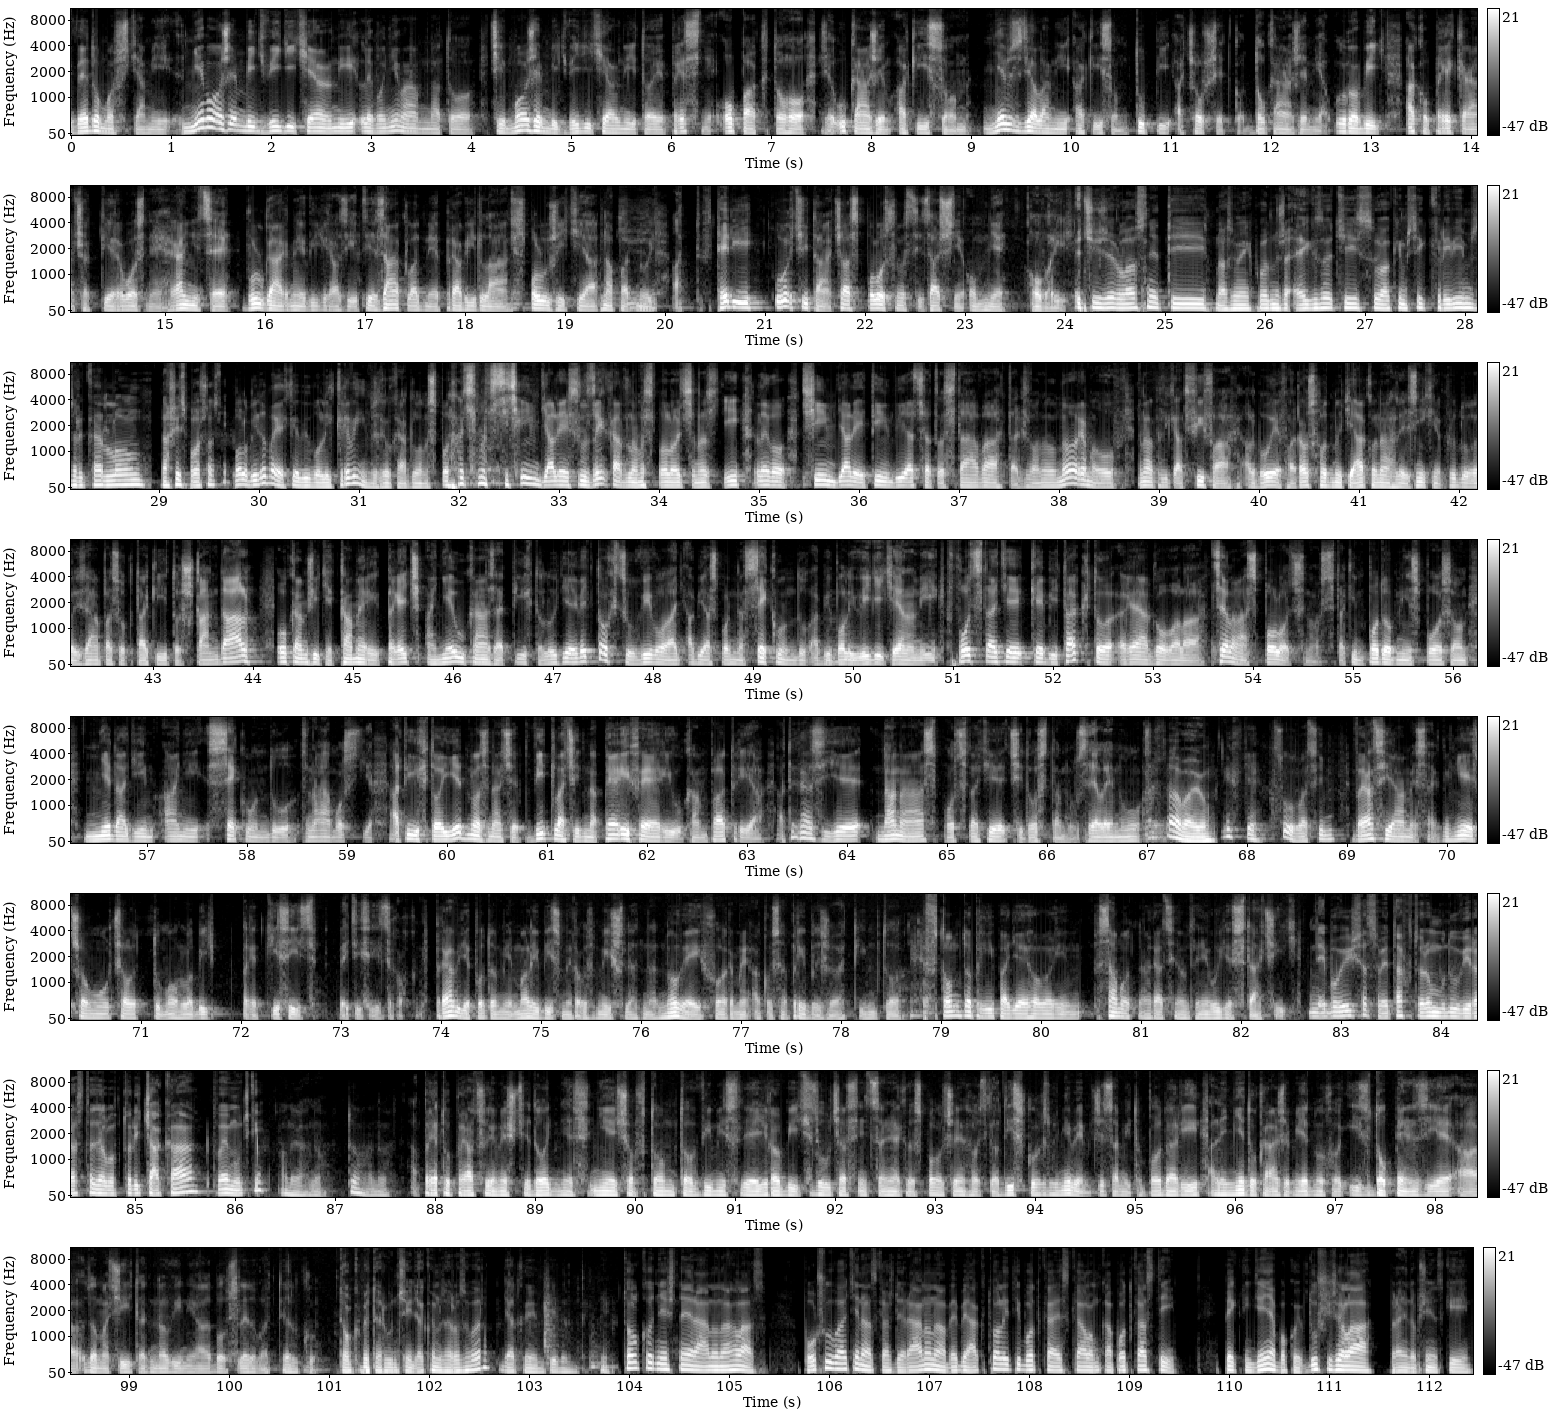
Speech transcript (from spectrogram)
vedomosťami nemôžem byť viditeľný, lebo nemám na to. Či môžem byť viditeľný, to je presne opak toho, že ukážem, aký som nevzdelaný, aký som tupý a čo všetko dokážem ja urobiť, ako prekráčať tie rôzne hranice, vulgárne výrazy, tie základné pravidlá spolužitia napadnúť. A vtedy určitá časť spoločnosti začne o mne hovoriť. Čiže vlastne tí, nazvime ich povedzme, že exoti sú akýmsi krivým zrkadlom našej spoločnosti? Bolo by dobré, keby boli krivým zrkadlom spoločnosti, čím ďalej sú zrkadlom spoločnosti, lebo čím ďalej, tým viac sa to stáva tzv. normou. Napríklad FIFA alebo UEFA rozhodnutie, ako náhle vznikne prúdový zápasok takýto škandál, okamžite kamery preč a neukázať týchto ľudí, veď to chcú vyvolať, aby aspoň na sekundu, aby boli viditeľní. V podstate, podstate, keby takto reagovala celá spoločnosť takým podobným spôsobom, nedadím ani sekundu známosti. A týchto jednoznačne vytlačiť na perifériu, kam patria. A teraz je na nás v podstate, či dostanú zelenú. Dostávajú. Isté, súhlasím. Vraciame sa k niečomu, čo tu mohlo byť pred 1500 5000 rokmi. Pravdepodobne mali by sme rozmýšľať na novej forme, ako sa približovať týmto. V tomto prípade, hovorím, samotná racionálita nebude stačiť. Nebojíš sa sveta, v ktorom budú vyrastať, alebo ktorý čaká tvoje vnúčky? Ale áno to áno. A preto pracujem ešte dodnes niečo v tomto vymyslieť, robiť, zúčastniť sa nejakého spoločenského diskurzu. Neviem, či sa mi to podarí, ale nedokážem jednoducho ísť do penzie a doma čítať noviny alebo sledovať telku. Toľko Peter Hunčík, ďakujem za rozhovor. Ďakujem ti veľmi pekne. Toľko dnešné ráno na hlas. Počúvate nás každé ráno na webe aktuality.sk lomka podcasty. Pekný deň a pokoj v duši želá Brane Dobšinský.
